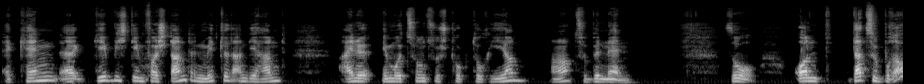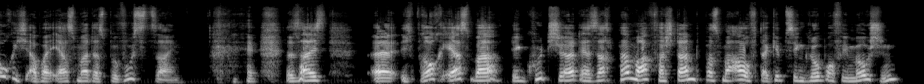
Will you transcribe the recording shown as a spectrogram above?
erkennen, äh, gebe ich dem Verstand ein Mittel an die Hand, eine Emotion zu strukturieren, ja, zu benennen. So, und dazu brauche ich aber erstmal das Bewusstsein. das heißt, äh, ich brauche erstmal den Kutscher, der sagt, hör Verstand, pass mal auf, da gibt's den Globe of Emotion,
